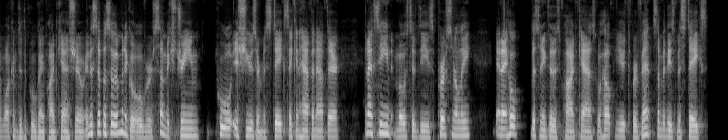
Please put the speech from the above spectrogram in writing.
welcome to the Pool Guy Podcast Show. In this episode, I'm going to go over some extreme pool issues or mistakes that can happen out there. And I've seen most of these personally, and I hope listening to this podcast will help you to prevent some of these mistakes,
